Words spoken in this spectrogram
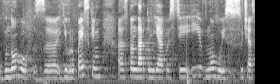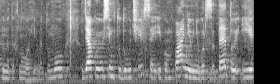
в ногу з європейським е, стандартом якості, і в ногу із сучасними технологіями. Тому дякую всім, хто долучився, і компанії, університету, і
